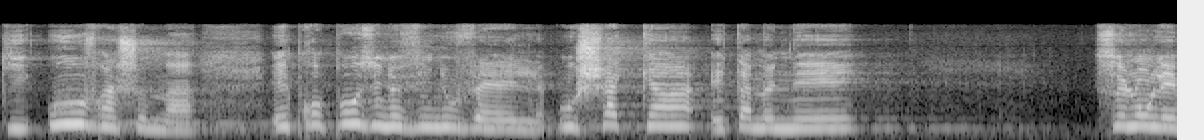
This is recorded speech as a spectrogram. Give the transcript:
qui ouvre un chemin et propose une vie nouvelle où chacun est amené, selon les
